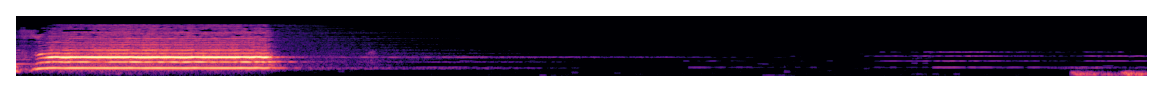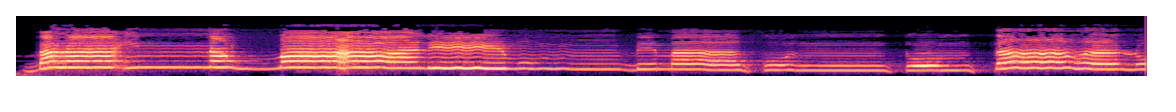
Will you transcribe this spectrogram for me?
سوء بلى إن الله عليم بما كنتم تعملون.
